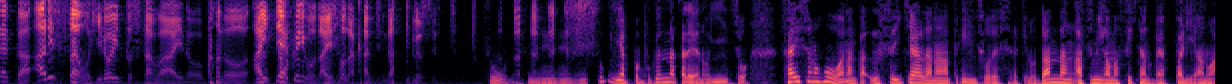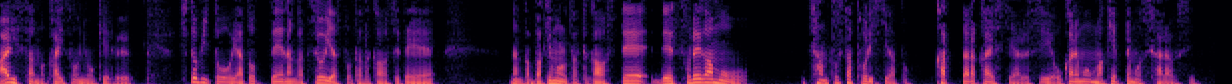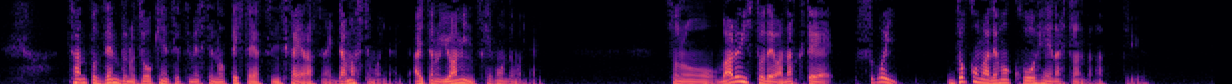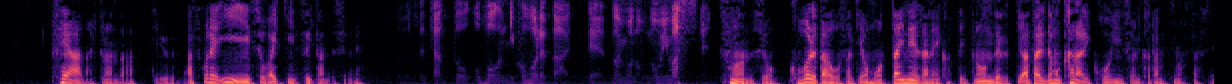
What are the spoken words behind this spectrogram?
なんか、アリスさんをヒロインとした場合の、この相手役にもなりそうな感じになってるし。そうですね。特にやっぱ僕の中での印象、最初の方はなんか薄いキャラだなって印象でしたけど、だんだん厚みが増してきたのがやっぱりあのアリスさんの階層における、人々を雇ってなんか強いやつと戦わせて、なんか化け物と戦わせて、で、それがもう、ちゃんとした取引だと。勝ったら返してやるし、お金も負けても支払うし。ちゃんと全部の条件説明して乗ってきたやつにしかやらせない。騙してもいない。相手の弱みにつけ込んでもいない。その、悪い人ではなくて、すごいどこまでも公平な人なんだなっていう。フェアな人なんだなっていう。あそこでいい印象が一気についたんですよね。そうですねちゃんとお盆にこぼれた、ね、飲み物を飲みますしね。そうなんですよ。こぼれたお酒をもったいねえじゃねえかって言って飲んでるっていうあたりでもかなり好印象に傾きましたし。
